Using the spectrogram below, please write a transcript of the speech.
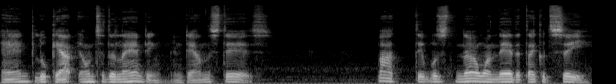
and look out onto the landing and down the stairs. But there was no one there that they could see.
